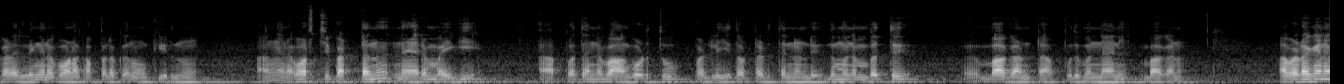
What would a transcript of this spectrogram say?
കടലിലിങ്ങനെ പോണ കപ്പലൊക്കെ നോക്കിയിരുന്നു. അങ്ങനെ കുറച്ച് പെട്ടെന്ന് നേരം വൈകി. അപ്പോൾ തന്നെ ബാങ്ക് കൊടുത്തു. പള്ളി തൊട്ടടുത്ത് തന്നെ ഉണ്ട് ഇത് മുനമ്പത്ത് ഭാഗമാണ് കേട്ടോ പുതുപൊന്നാനി ഭാഗമാണ് അവിടെ ഇങ്ങനെ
